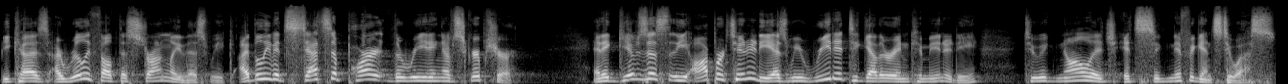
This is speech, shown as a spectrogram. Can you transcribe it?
because I really felt this strongly this week. I believe it sets apart the reading of Scripture. And it gives us the opportunity as we read it together in community to acknowledge its significance to us.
